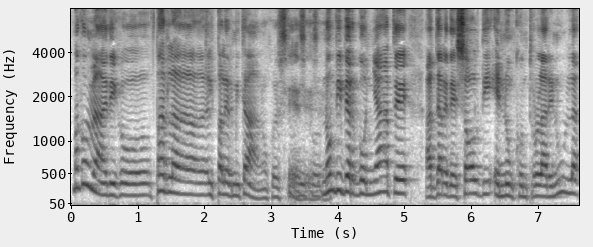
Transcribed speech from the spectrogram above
Ma come mai, dico, parla il palermitano questo, Sì, sì, dico, sì. non vi vergognate a dare dei soldi e non controllare nulla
